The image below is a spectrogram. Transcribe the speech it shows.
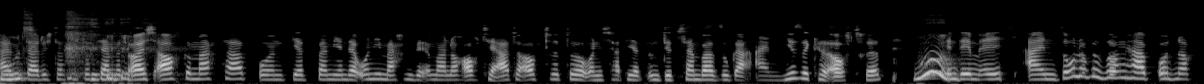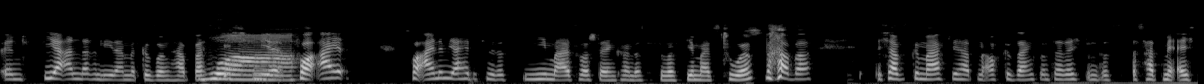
Also dadurch, dass ich das ja mit euch auch gemacht habe und jetzt bei mir in der Uni machen wir immer noch auch Theaterauftritte und ich hatte jetzt im Dezember sogar einen Musical-Auftritt, uh. in dem ich ein Solo gesungen habe und noch in vier anderen Liedern mitgesungen habe, was wow. ich mir vor, ein, vor einem Jahr hätte ich mir das niemals vorstellen können, dass ich sowas jemals tue. Aber ich habe es gemacht, wir hatten auch Gesangsunterricht und es, es hat mir echt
